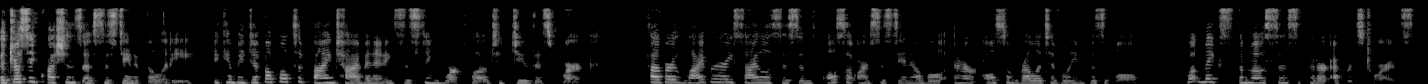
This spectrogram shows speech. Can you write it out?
Addressing questions of sustainability. It can be difficult to find time in an existing workflow to do this work. However, library silo systems also aren't sustainable and are also relatively invisible. What makes the most sense to put our efforts towards?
